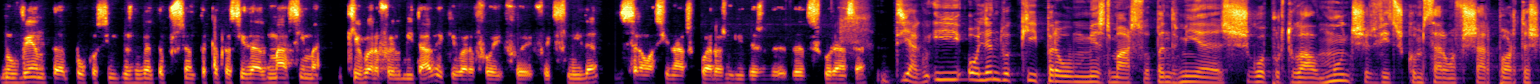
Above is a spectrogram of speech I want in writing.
90, pouco acima dos 90% da capacidade máxima, que agora foi limitada e que agora foi, foi, foi definida, serão acionadas, claro, as medidas de, de, de, segurança. Tiago, e olhando aqui para o mês de março, a pandemia chegou a Portugal, muitos serviços começaram a fechar portas,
